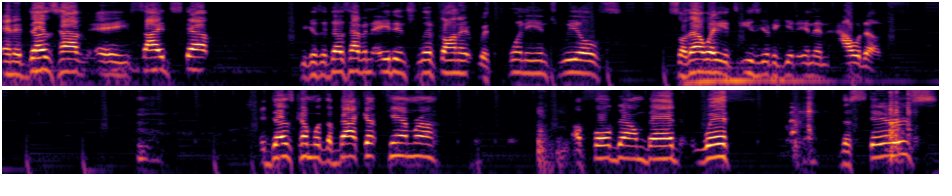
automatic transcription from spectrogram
and it does have a side step because it does have an eight inch lift on it with 20 inch wheels. So that way it's easier to get in and out of. It does come with a backup camera a fold down bed with the stairs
